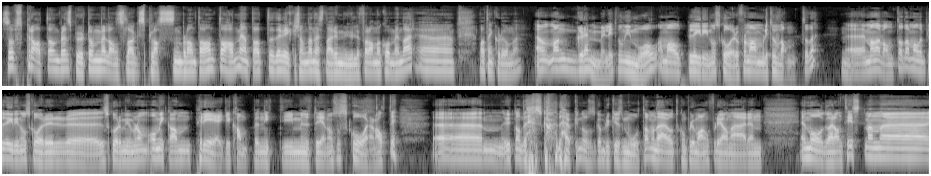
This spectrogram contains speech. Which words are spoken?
så han, ble han spurt om landslagsplassen bl.a., og han mente at det virker som det nesten er umulig for han å komme inn der. Eh, hva tenker du om det? Ja, man glemmer litt hvor mye mål Amal Pellegrino skårer, for man blir så vant til det. Eh, Man er vant til at Amalie Pellegrino skårer, eh, skårer mye, men om, om ikke han preger kampen 90 minutter igjennom, så skårer han alltid. Uh, uten at det skal Det er jo ikke noe som skal brukes mot ham, men det er jo et kompliment fordi han er en, en målgarantist. Men uh,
